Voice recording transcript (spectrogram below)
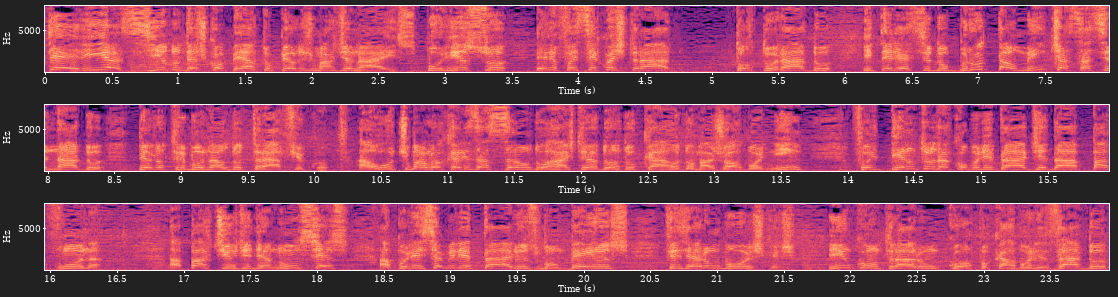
teria sido descoberto pelos marginais. Por isso, ele foi sequestrado torturado e teria sido brutalmente assassinado pelo Tribunal do Tráfico. A última localização do rastreador do carro do Major Bonin foi dentro da comunidade da Pavuna. A partir de denúncias, a Polícia Militar e os bombeiros fizeram buscas e encontraram um corpo carbonizado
